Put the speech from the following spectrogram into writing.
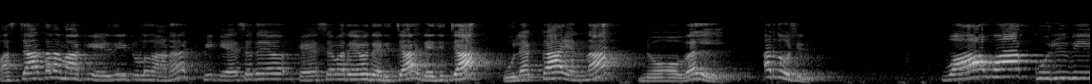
പശ്ചാത്തലമാക്കി എഴുതിയിട്ടുള്ളതാണ് പി കേശദേവ് കേശവദേവ് ധരിച്ച രചിച്ച ഉലക്ക എന്ന നോവൽ. അടുത്ത ക്വസ്റ്റ്യൻ വാവാ കുരുവി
